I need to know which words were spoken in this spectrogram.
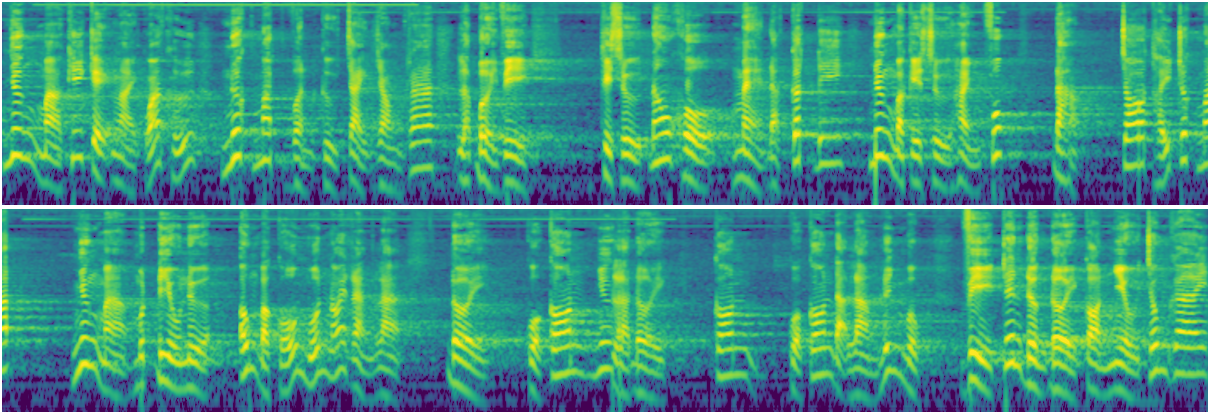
nhưng mà khi kể lại quá khứ, nước mắt vẫn cứ chảy dòng ra là bởi vì cái sự đau khổ mẹ đã cất đi, nhưng mà cái sự hạnh phúc đã cho thấy trước mắt nhưng mà một điều nữa ông bà cố muốn nói rằng là đời của con như là đời con của con đã làm linh mục vì trên đường đời còn nhiều trông gai,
